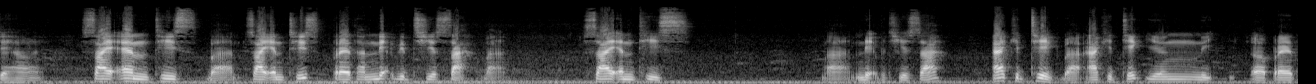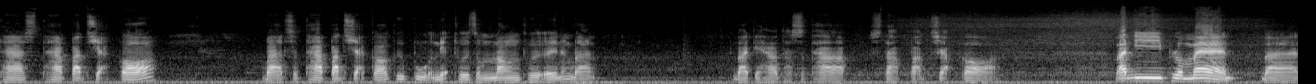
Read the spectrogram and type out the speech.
ចេះហើយ scientist បាទ scientist ប្រែថាអ្នកវិទ្យាសាស្ត្របាទ scientist បាទអ្នកវិទ្យាសាស្ត្រ architect បាទ architect យើងប្រែថាស្ថាបត្យករបាទស្ថាបត្យករគឺពួកអ្នកធ្វើសំណង់ធ្វើអីហ្នឹងបាទបាទគេហៅថាស្ថាស្ថាបត្យករបាទ diplomat បាទ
